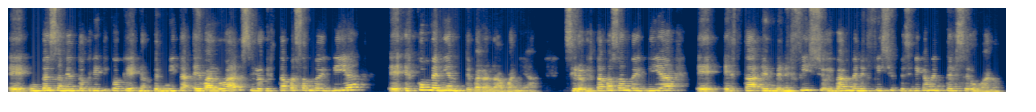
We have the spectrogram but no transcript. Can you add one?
eh, un pensamiento crítico que nos permita evaluar si lo que está pasando hoy día es conveniente para la humanidad si lo que está pasando hoy día eh, está en beneficio y va en beneficio específicamente del ser humano.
